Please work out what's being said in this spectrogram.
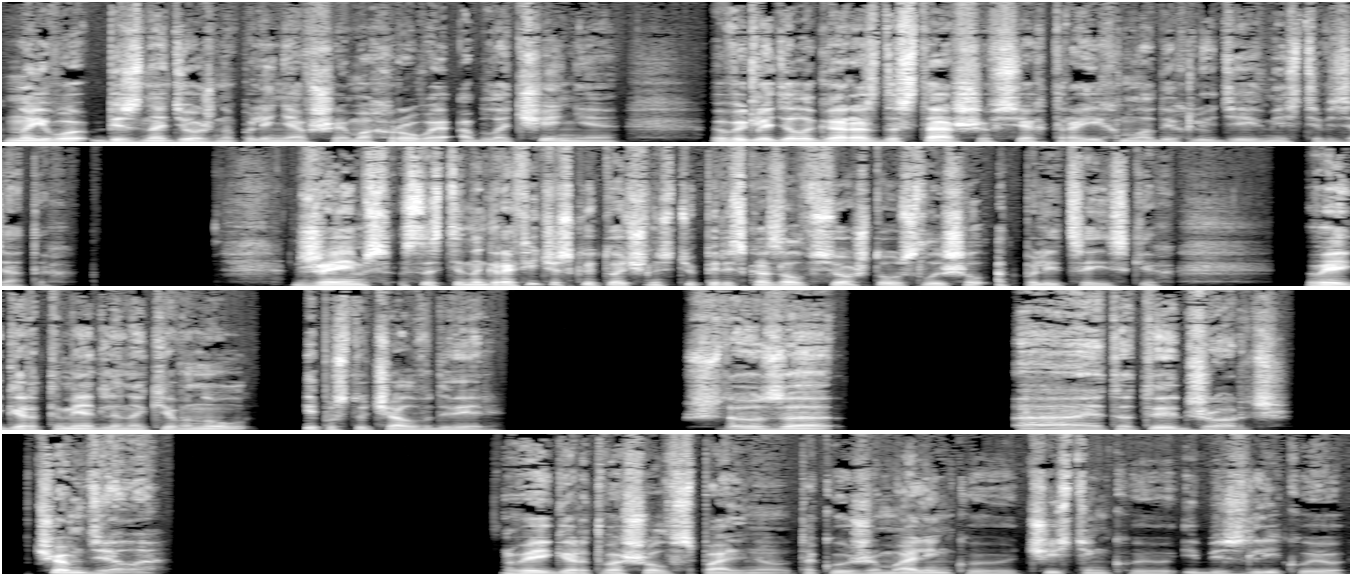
но его безнадежно полинявшее махровое облачение выглядело гораздо старше всех троих молодых людей вместе взятых. Джеймс со стенографической точностью пересказал все, что услышал от полицейских. Вейгерт медленно кивнул и постучал в дверь. «Что за... А, это ты, Джордж. В чем дело?» Вейгерт вошел в спальню, такую же маленькую, чистенькую и безликую,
